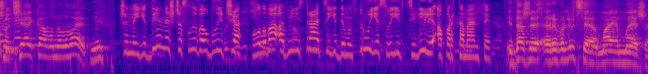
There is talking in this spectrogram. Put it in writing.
Що чай, каву наливають? Ні. Чи не єдине щасливе обличчя? Голова адміністрації демонструє свої вцілілі апартаменти. І навіть революція має межі.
